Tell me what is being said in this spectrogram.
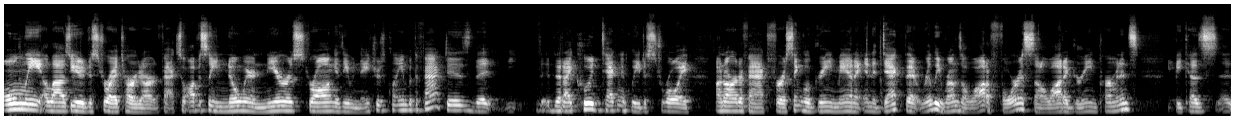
only allows you to destroy a target artifact, so obviously nowhere near as strong as even Nature's Claim. But the fact is that that I could technically destroy an artifact for a single green mana in a deck that really runs a lot of forests and a lot of green permanents because uh,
